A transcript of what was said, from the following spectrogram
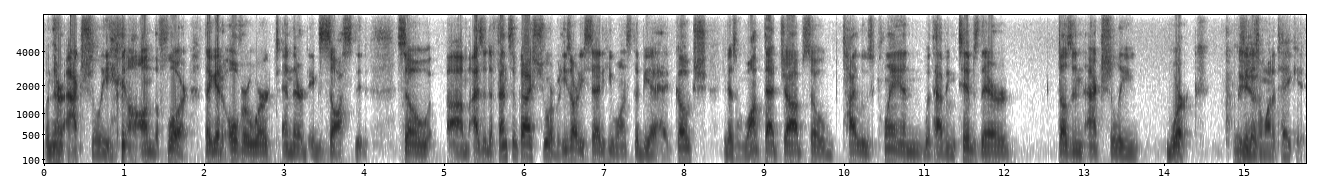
when they're actually on the floor. They get overworked and they're exhausted. So, um, as a defensive guy, sure, but he's already said he wants to be a head coach. He doesn't want that job. So, Ty Lue's plan with having Thibs there doesn't actually work because he doesn't want to take it.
